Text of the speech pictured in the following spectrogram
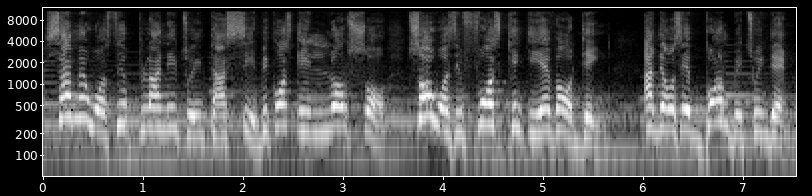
Samuel was still planning to intercede because he loved Saul. Saul was the first king he ever ordained, and there was a bond between them.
